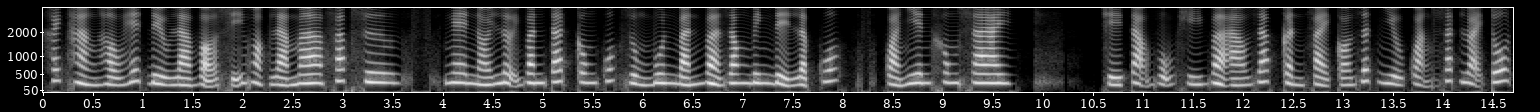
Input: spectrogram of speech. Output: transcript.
Khách hàng hầu hết đều là võ sĩ hoặc là ma pháp sư. Nghe nói lợi văn tát công quốc dùng buôn bán và rong binh để lập quốc. Quả nhiên không sai. Chế tạo vũ khí và áo giáp cần phải có rất nhiều quảng sắt loại tốt.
